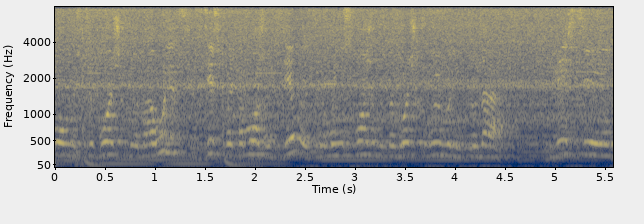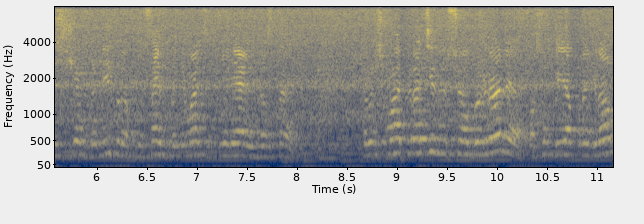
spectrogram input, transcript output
полностью бочку на улице. Здесь мы это можем сделать, но мы не сможем эту бочку вывалить туда. 200 с чем-то литров, вы сами понимаете, это нереально доставить. Короче, мы оперативно все обыграли, поскольку я проиграл.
